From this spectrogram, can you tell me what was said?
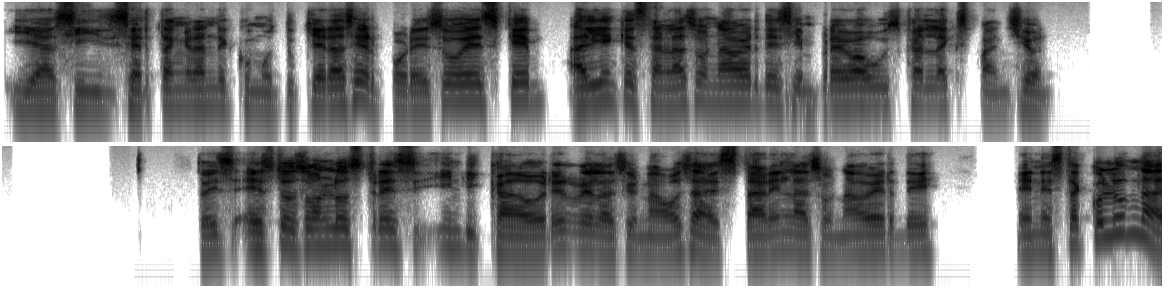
y así ser tan grande como tú quieras ser. Por eso es que alguien que está en la zona verde siempre va a buscar la expansión. Entonces, estos son los tres indicadores relacionados a estar en la zona verde en esta columna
